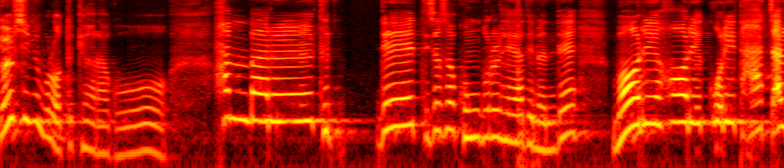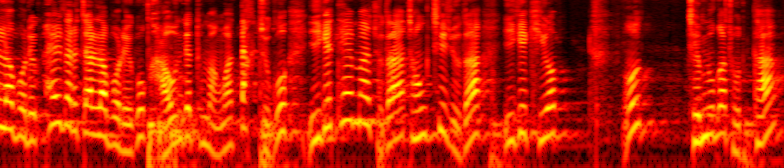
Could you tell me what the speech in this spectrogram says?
열심히 뭘 어떻게 하라고. 한 발을 드, 내 뒤져서 공부를 해야 되는데 머리, 허리, 꼬리 다 잘라버리고 팔다리 잘라버리고 가운데 토막만 딱 주고 이게 테마주다, 정치주다, 이게 기업, 어? 재무가 좋다,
